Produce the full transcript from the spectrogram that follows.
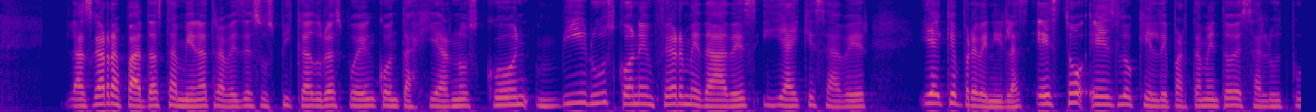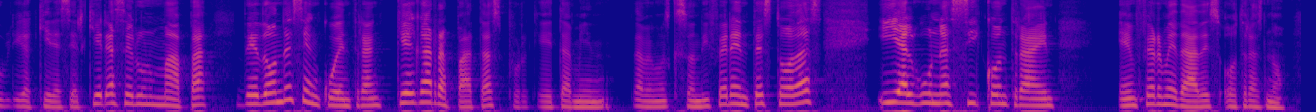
Las garrapatas también a través de sus picaduras pueden contagiarnos con virus, con enfermedades y hay que saber y hay que prevenirlas. Esto es lo que el Departamento de Salud Pública quiere hacer. Quiere hacer un mapa de dónde se encuentran qué garrapatas, porque también sabemos que son diferentes todas y algunas sí contraen enfermedades, otras no.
